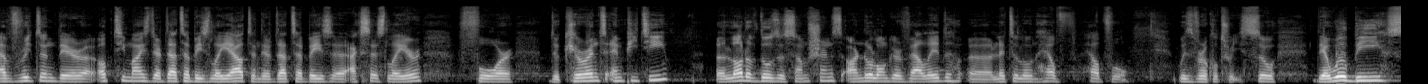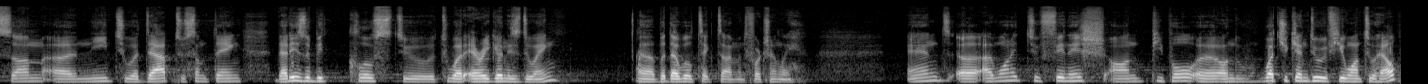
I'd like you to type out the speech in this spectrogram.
have written their, uh, optimized their database layout and their database uh, access layer for the current MPT. a lot of those assumptions are no longer valid, uh, let alone help, helpful with Verkle trees. So there will be some uh, need to adapt to something that is a bit close to, to what Erigon is doing, uh, but that will take time, unfortunately. And uh, I wanted to finish on people, uh, on what you can do if you want to help.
